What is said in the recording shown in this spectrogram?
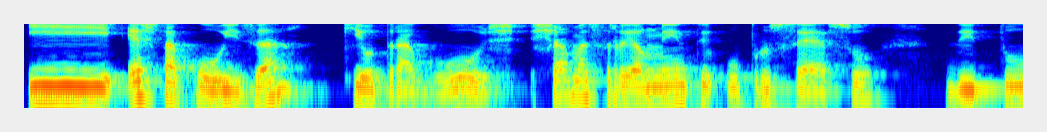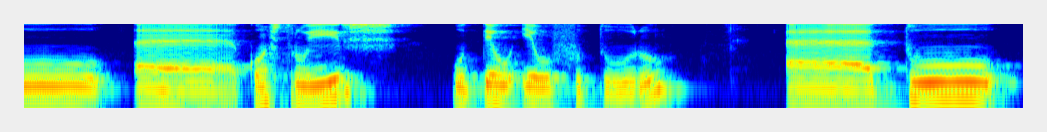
E esta coisa que eu trago hoje chama-se realmente o processo de tu uh, construires o teu eu futuro, uh, tu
